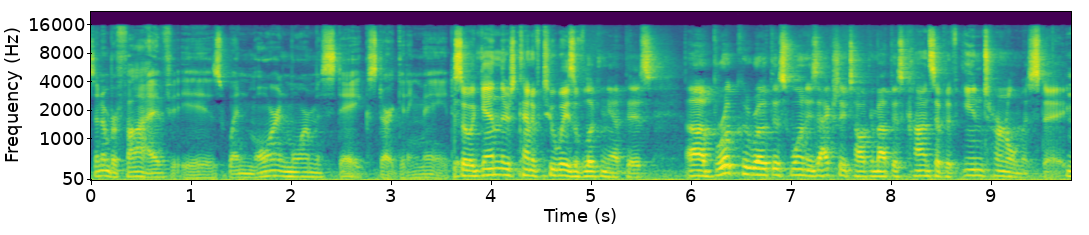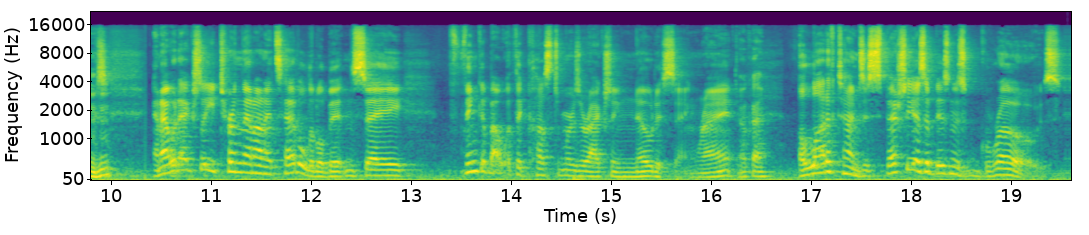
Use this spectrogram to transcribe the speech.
So number five is when more and more mistakes start getting made. So again, there's kind of two ways of looking at this. Uh, Brooke, who wrote this one, is actually talking about this concept of internal mistakes, and I would actually turn that on its head a little bit and say, think about what the customers are actually noticing, right? Okay. a lot of times, especially as a business grows,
